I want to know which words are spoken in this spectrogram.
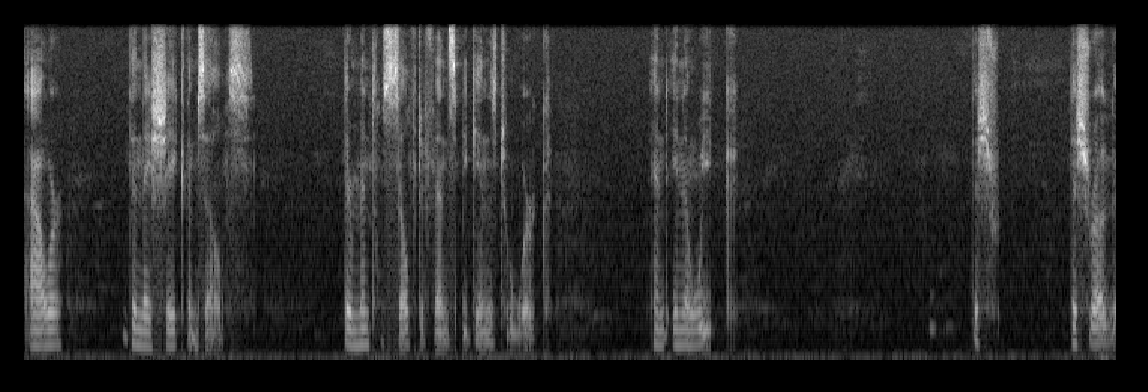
an hour, then they shake themselves. Their mental self defense begins to work, and in a week, the, sh- the shrug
